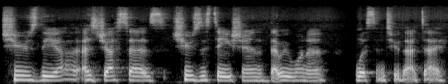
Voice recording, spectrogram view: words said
choose the, uh, as Jess says, choose the station that we want to listen to that day.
